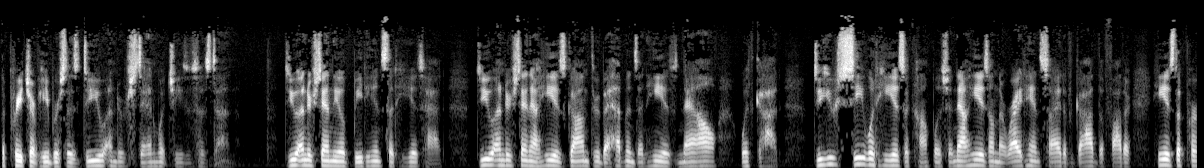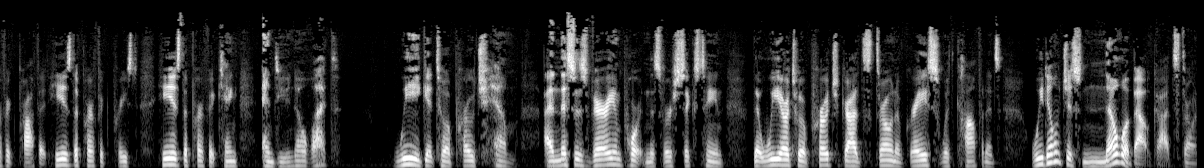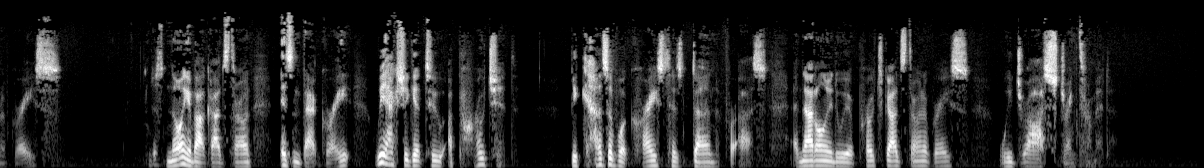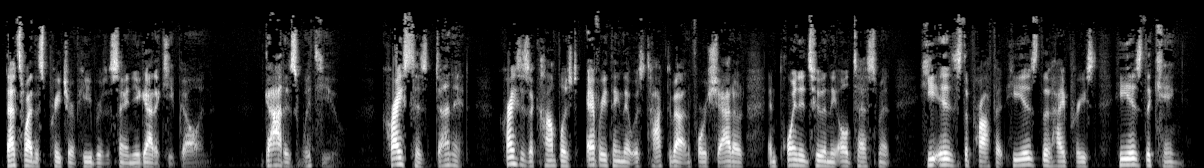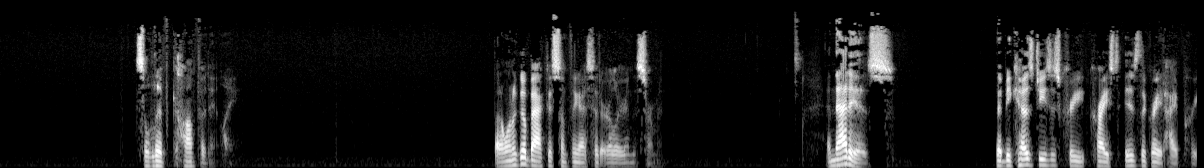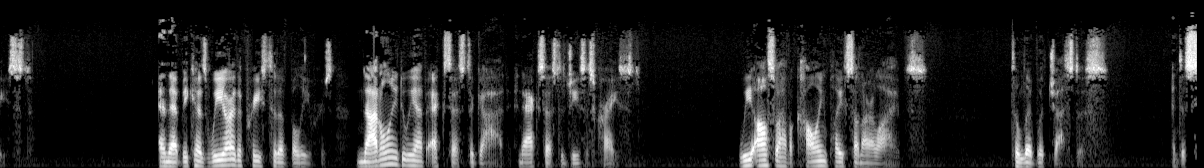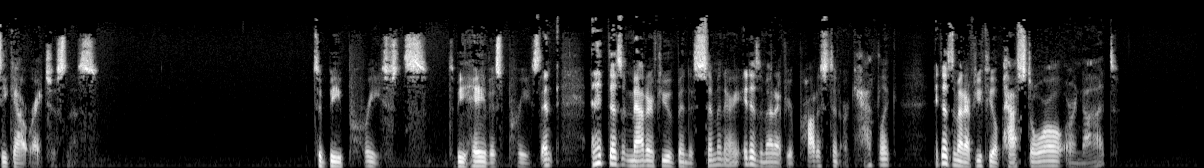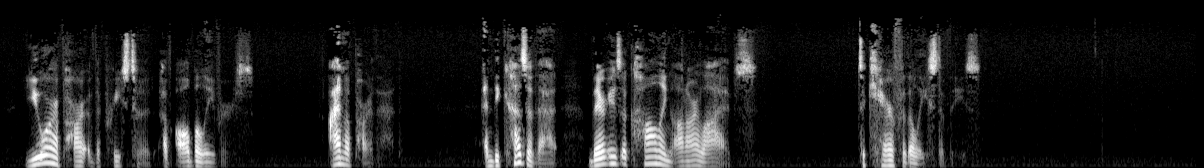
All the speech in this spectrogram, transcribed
The preacher of Hebrews says, Do you understand what Jesus has done? Do you understand the obedience that he has had? Do you understand how he has gone through the heavens and he is now with God? Do you see what he has accomplished? And now he is on the right hand side of God the Father. He is the perfect prophet. He is the perfect priest. He is the perfect king. And do you know what? We get to approach him. And this is very important, this verse 16 that we are to approach God's throne of grace with confidence. We don't just know about God's throne of grace. Just knowing about God's throne isn't that great. We actually get to approach it because of what Christ has done for us. And not only do we approach God's throne of grace, we draw strength from it. That's why this preacher of Hebrews is saying you got to keep going. God is with you. Christ has done it. Christ has accomplished everything that was talked about and foreshadowed and pointed to in the Old Testament. He is the prophet, He is the high priest, He is the king. So live confidently. But I want to go back to something I said earlier in the sermon. And that is that because Jesus Christ is the great high priest, and that because we are the priesthood of believers, not only do we have access to God and access to Jesus Christ, we also have a calling placed on our lives to live with justice and to seek out righteousness, to be priests, to behave as priests. And, and it doesn't matter if you've been to seminary, it doesn't matter if you're Protestant or Catholic, it doesn't matter if you feel pastoral or not. You are a part of the priesthood of all believers. I'm a part of that. And because of that, there is a calling on our lives to care for the least of these.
